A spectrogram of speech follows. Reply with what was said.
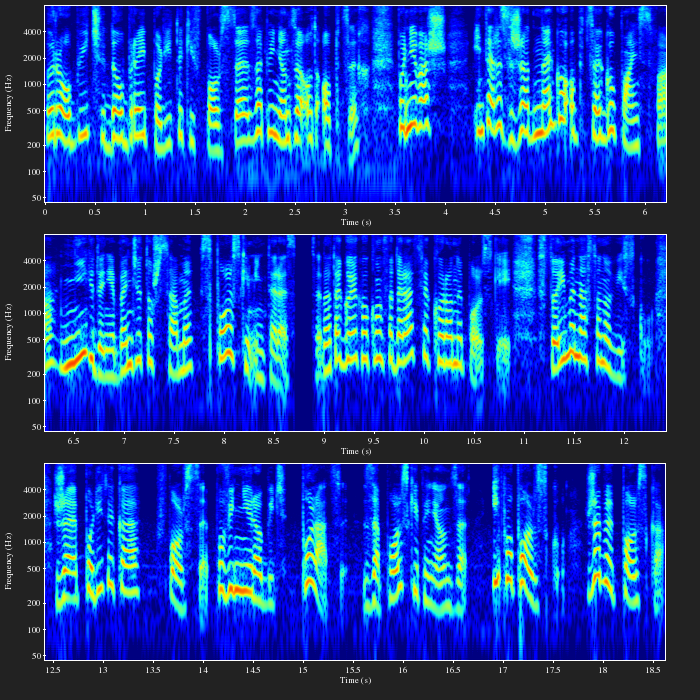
robić dobrej polityki w Polsce za pieniądze od obcych, ponieważ interes żadnego obcego państwa nigdy nie będzie tożsamy z polskim interesem. Dlatego jako Konfederacja Korony Polskiej stoimy na stanowisku, że politykę w Polsce powinni robić Polacy za polskie pieniądze i po polsku, żeby Polska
